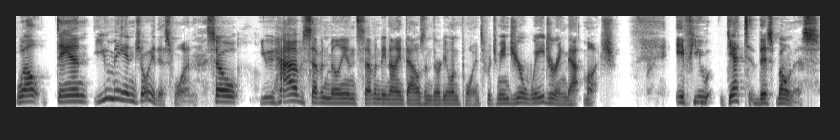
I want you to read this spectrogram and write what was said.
Well, Dan, you may enjoy this one. So you have seven million seventy nine thousand thirty one points, which means you're wagering that much. If you get this bonus,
